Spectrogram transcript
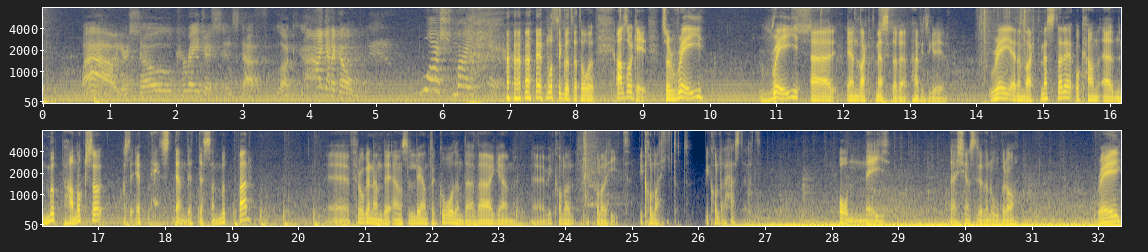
Wow, you're so courageous and stuff. Look, I gotta go. Wash my hair. Jag måste gå och tvätta håret. Alltså okej, så Ray... Ray är en vaktmästare. Här finns det grejer. Ray är en vaktmästare och han är en mupp han också. Alltså det är ständigt dessa muppar. Eh, frågan är om det är ens lönt att gå den där vägen. Eh, vi, kollar, vi kollar hit. Vi kollar hitåt. Vi kollar det här stället. Åh nej. Det här känns redan obra. Ray?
